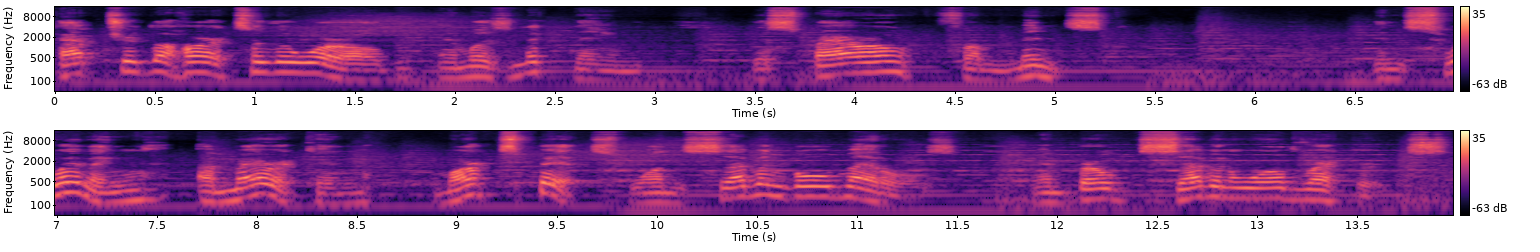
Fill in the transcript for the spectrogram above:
captured the hearts of the world and was nicknamed the Sparrow from Minsk. In swimming, American Mark Spitz won seven gold medals and broke seven world records.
